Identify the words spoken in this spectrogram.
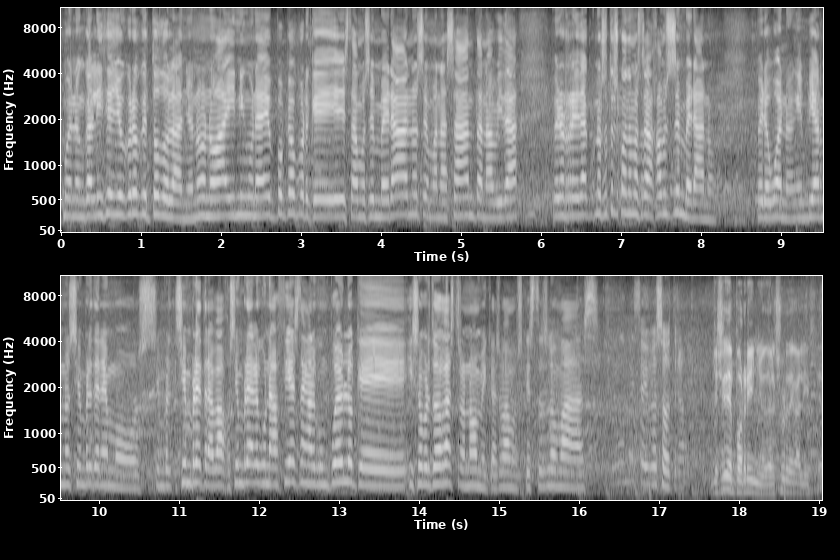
bueno, en Galicia yo creo que todo el año, ¿no? No hay ninguna época porque estamos en verano, Semana Santa, Navidad, pero en realidad nosotros cuando más trabajamos es en verano. Pero bueno, en invierno siempre tenemos, siempre, siempre trabajo, siempre hay alguna fiesta en algún pueblo que, y sobre todo gastronómicas, vamos, que esto es lo más... ¿De dónde sois vosotros? Yo soy de Porriño, del sur de Galicia.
